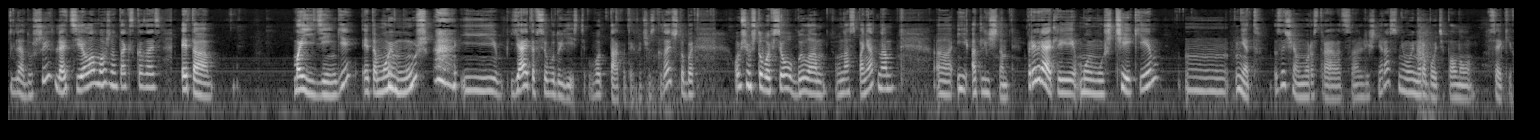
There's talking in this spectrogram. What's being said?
для души, для тела, можно так сказать. Это мои деньги, это мой муж, и я это все буду есть. Вот так вот я хочу сказать, чтобы, в общем, чтобы все было у нас понятно э, и отлично. Проверяет ли мой муж чеки? Нет. Зачем ему расстраиваться лишний раз? У него и на работе полно всяких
